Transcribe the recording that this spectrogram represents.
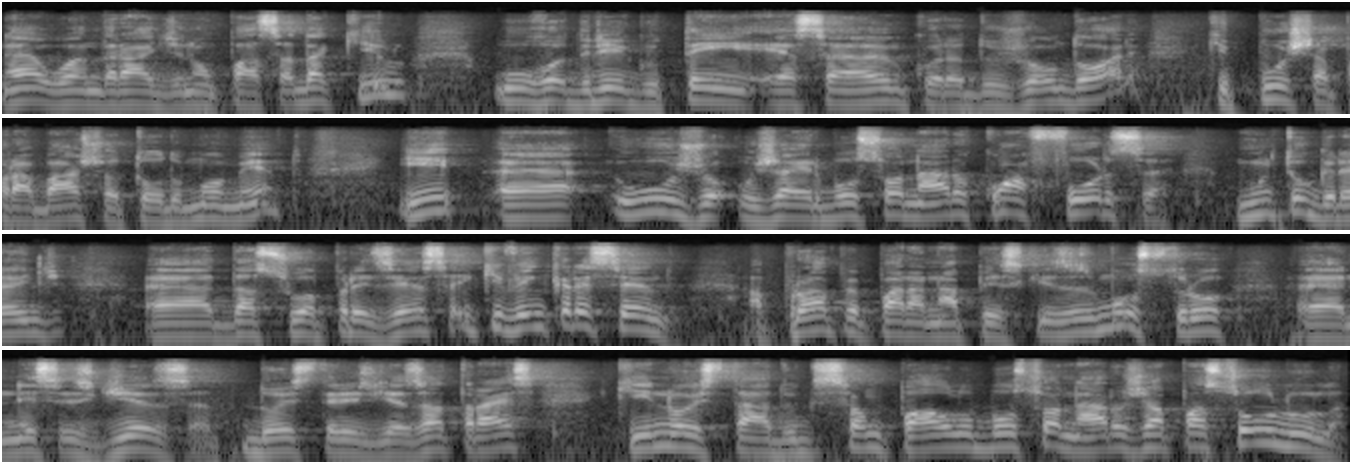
né? o Andrade não passa daquilo, o Rodrigo tem essa âncora do João Dória, que puxa para baixo a todo momento, e eh, o, Jair Bolsonaro com a força muito grande eh, da sua presença e que vem crescendo. A própria Paraná Pesquisas mostrou eh, nesses dias, dois, três dias atrás, que no estado de São Paulo, o Bolsonaro já passou o Lula.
